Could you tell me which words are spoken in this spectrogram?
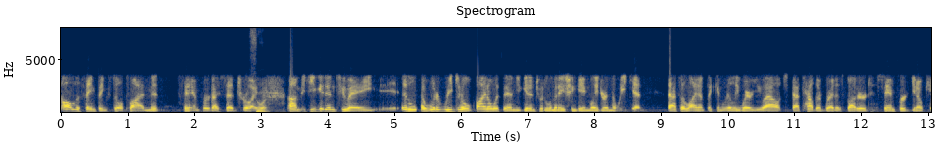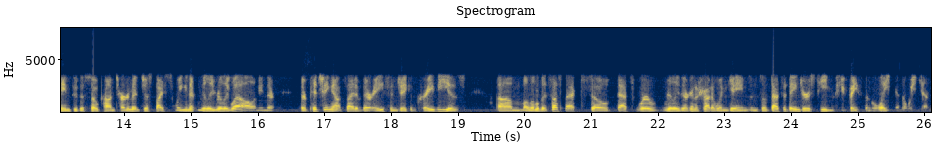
all the same things still apply. I meant Samford. I said Troy. Sure. Um, if you get into a, a, a regional final with them, you get into an elimination game later in the weekend. That's a lineup that can really wear you out. That's how their bread is buttered. Samford, you know, came through the SoCon tournament just by swinging it really, really well. I mean, they're they're pitching outside of their ace and Jacob Cravey is um, a little bit suspect. So that's where really they're going to try to win games, and so that's a dangerous team if you face them late in the weekend.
